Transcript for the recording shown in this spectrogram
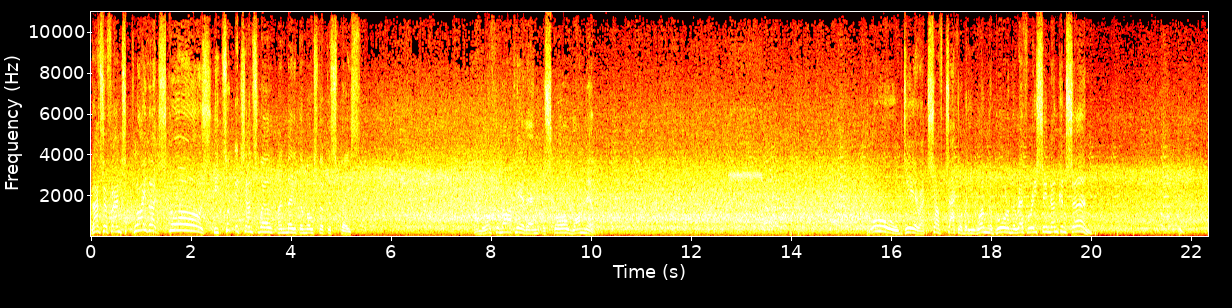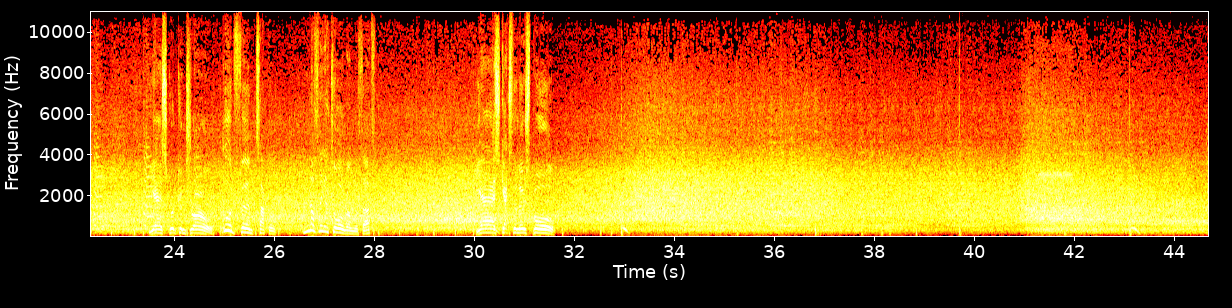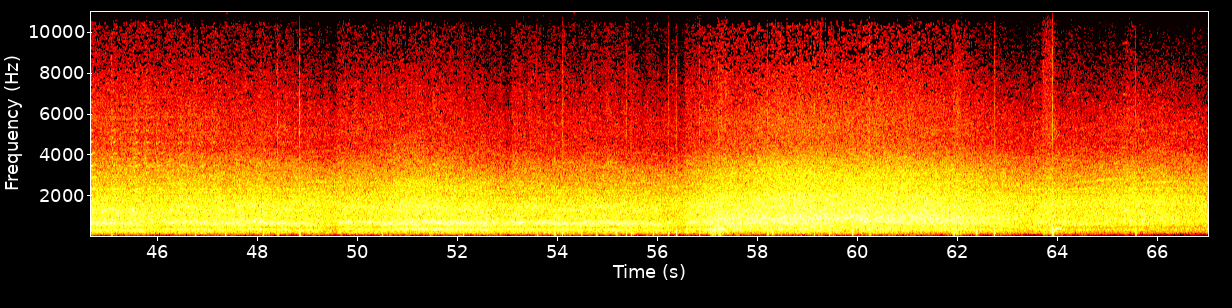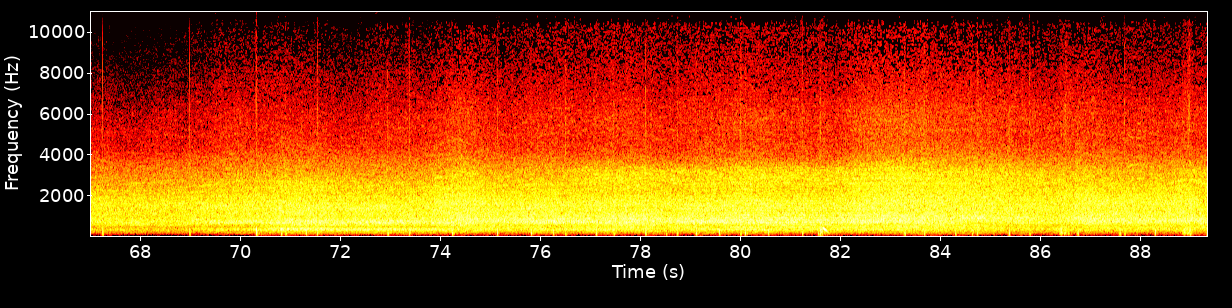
That's a fantastic... Kluivert scores! He took the chance well and made the most of the space. And we're off the mark here then, the score 1-0. Oh dear, a tough tackle, but he won the ball and the referee seemed unconcerned. Yes, good control. Good firm tackle. Nothing at all wrong with that. Yes, gets the loose ball.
